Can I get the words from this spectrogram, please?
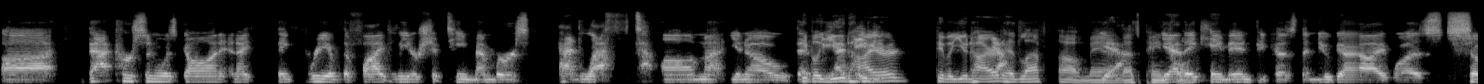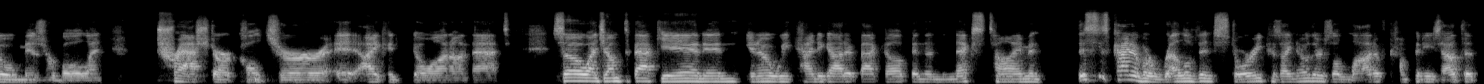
uh, that person was gone, and I think three of the five leadership team members had left. Um, you know, people you'd hired, people you'd hired yeah. had left. Oh man, yeah. that's painful. Yeah, they came in because the new guy was so miserable and trashed our culture. I could go on on that. So I jumped back in and, you know, we kind of got it back up. And then the next time, and this is kind of a relevant story because I know there's a lot of companies out there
